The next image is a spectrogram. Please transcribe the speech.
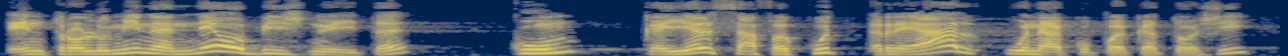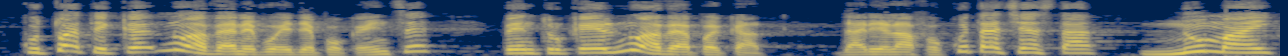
într-o lumină neobișnuită, cum că el s-a făcut real una cu păcătoșii, cu toate că nu avea nevoie de pocăință, pentru că el nu avea păcat, dar el a făcut aceasta numai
